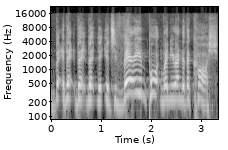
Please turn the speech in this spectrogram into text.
But, but, but, but it's very important when you're under the cosh,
